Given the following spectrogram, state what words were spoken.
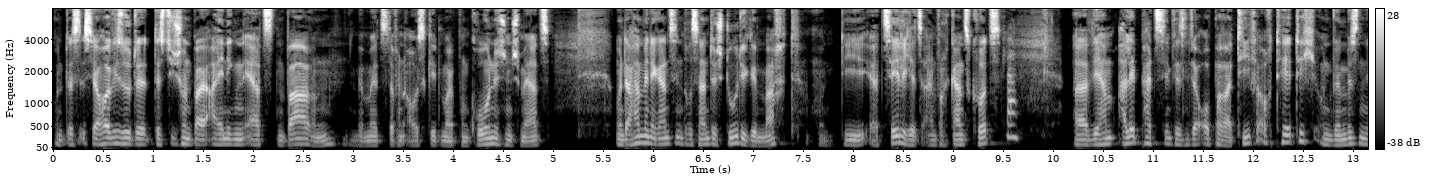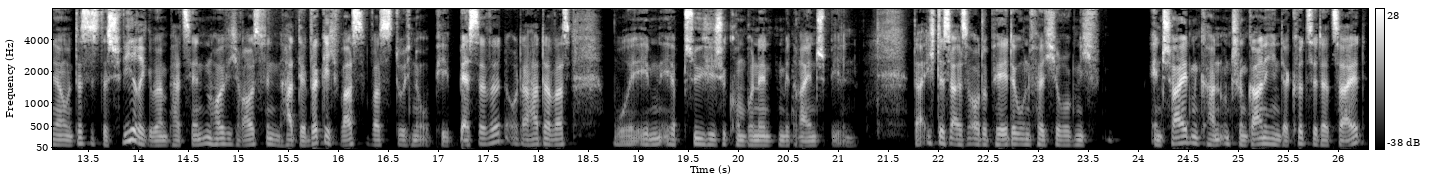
Und das ist ja häufig so, dass die schon bei einigen Ärzten waren, wenn man jetzt davon ausgeht, mal vom chronischen Schmerz. Und da haben wir eine ganz interessante Studie gemacht und die erzähle ich jetzt einfach ganz kurz. Klar. Äh, wir haben alle Patienten, wir sind ja operativ auch tätig und wir müssen ja, und das ist das Schwierige beim Patienten, häufig herausfinden, hat er wirklich was, was durch eine OP besser wird oder hat er was, wo eben eher psychische Komponenten mit reinspielen. Da ich das als Orthopäde, Unfallchirurg nicht entscheiden kann und schon gar nicht in der Kürze der Zeit,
